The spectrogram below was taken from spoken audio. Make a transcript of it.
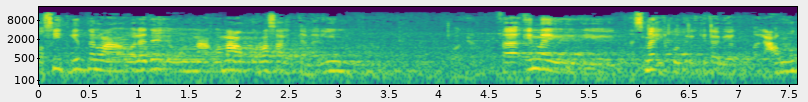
بسيط جدا ومع- كراسة للتمارين وكذا. فإما أسماء الكتب الكتاب العروض.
